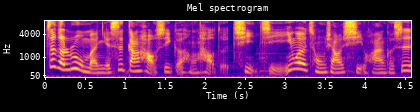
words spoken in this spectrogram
这个入门也是刚好是一个很好的契机，因为从小喜欢，可是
